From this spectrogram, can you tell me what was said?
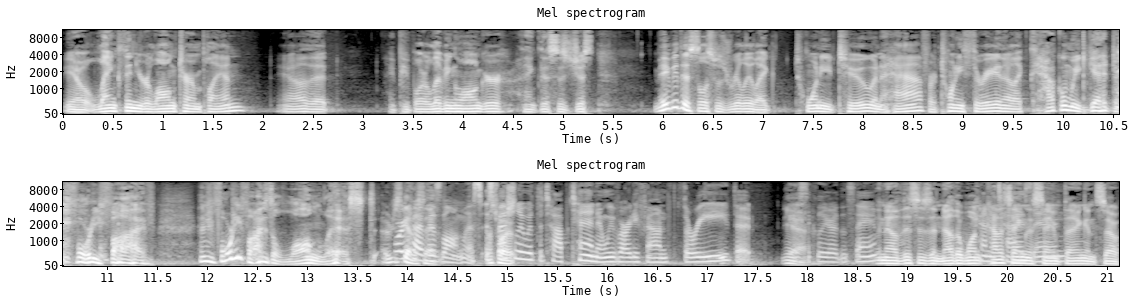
you know, lengthen your long term plan. You know, that hey, people are living longer. I think this is just maybe this list was really like 22 and a half or 23. And they're like, how can we get it to 45? I mean, 45 is a long list. I'm just 45 say. is long list, especially with the top 10, and we've already found three that Yeah. basically are the same. And now this is another one Kinda saying the ties same thing. And so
